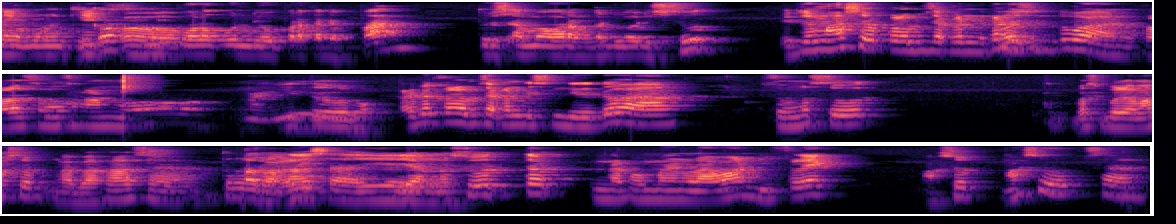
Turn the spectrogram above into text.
yang ngomongin kick off, off. walaupun dioper ke depan, terus sama orang kedua di shoot. Itu masuk kalau misalkan kan ada Oh. sentuhan kalau misalkan nah gitu tapi kalau misalkan dia sendiri doang nge-shoot pas bola masuk nggak bakal sah Itu nggak bakal sah, iya. yang nge-shoot tek, kena pemain lawan di flag masuk masuk sah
